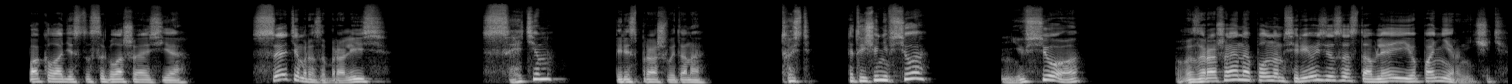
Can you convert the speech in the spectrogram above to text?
— покладисто соглашаюсь я. «С этим разобрались». «С этим?» — переспрашивает она. «То есть это еще не все?» Не все. Возражая на полном серьезе, заставляя ее понервничать.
